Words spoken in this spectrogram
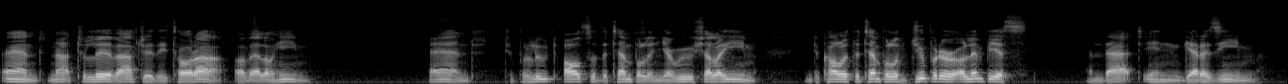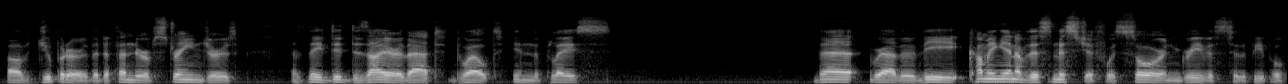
and not to live after the Torah of Elohim, and to pollute also the temple in Jerusalem, and to call it the temple of Jupiter Olympius, and that in Gerizim of Jupiter, the defender of strangers, as they did desire that dwelt in the place. That rather the coming in of this mischief was sore and grievous to the people,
